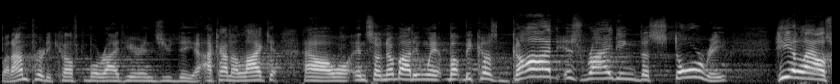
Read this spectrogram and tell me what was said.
but I'm pretty comfortable right here in Judea. I kind of like it how I want. And so nobody went. But because God is writing the story, He allows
